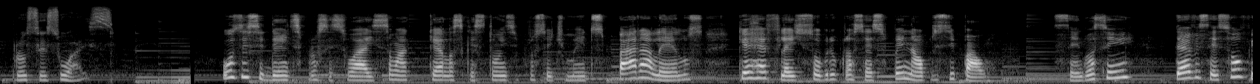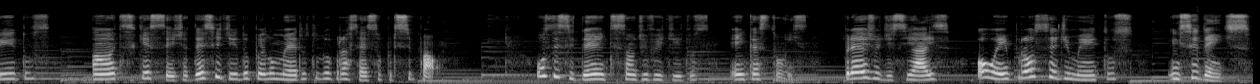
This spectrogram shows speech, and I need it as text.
processuais. Os incidentes processuais são aquelas questões e procedimentos paralelos que refletem sobre o processo penal principal. Sendo assim, devem ser solvidos antes que seja decidido pelo mérito do processo principal. Os incidentes são divididos em questões prejudiciais ou em procedimentos incidentes.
